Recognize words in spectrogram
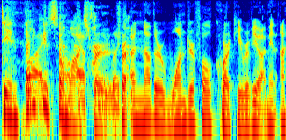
Dean, thank right. you so oh, much for, for another wonderful, quirky review. I mean, I,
